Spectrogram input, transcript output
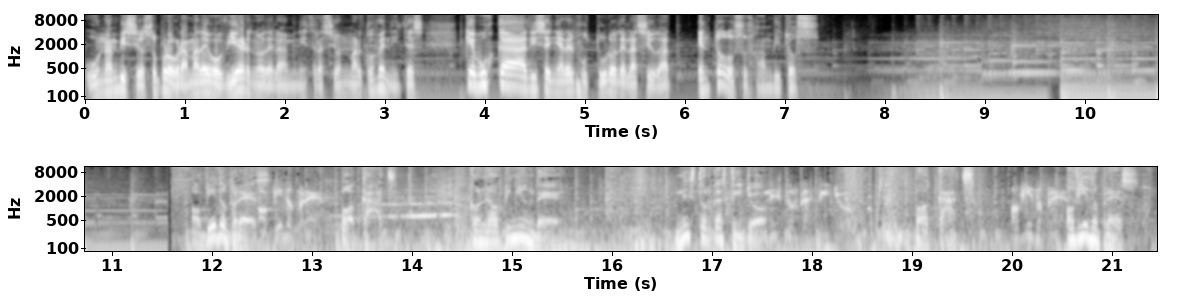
un ambicioso programa de gobierno de la administración Marcos Benítez que busca diseñar el futuro de la ciudad en todos sus ámbitos. Oviedo Press. Podcast. Con la opinión de Néstor Castillo. Néstor Castillo. Podcasts. Oviedo Press. Oviedo Press.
